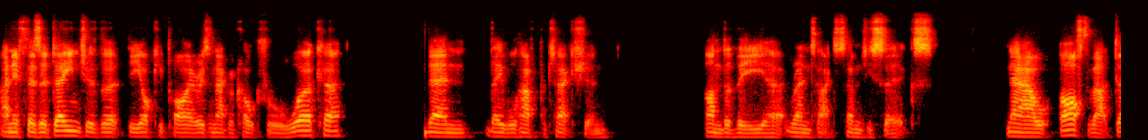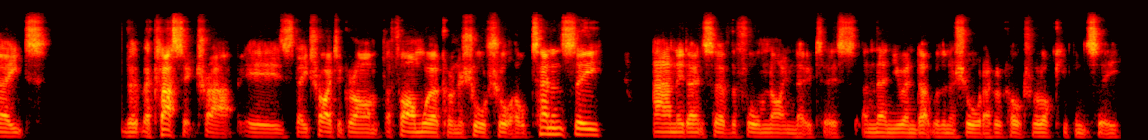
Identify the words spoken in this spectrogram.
And if there's a danger that the occupier is an agricultural worker, then they will have protection under the uh, Rent Act 76. Now, after that date, the, the classic trap is they try to grant a farm worker an assured short hold tenancy and they don't serve the Form 9 notice. And then you end up with an assured agricultural occupancy.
